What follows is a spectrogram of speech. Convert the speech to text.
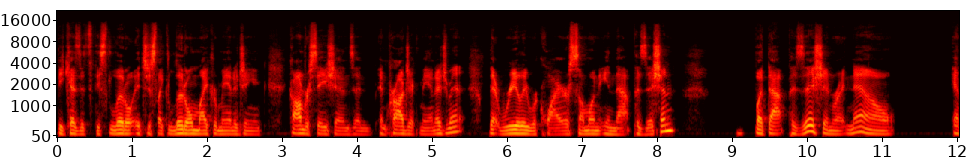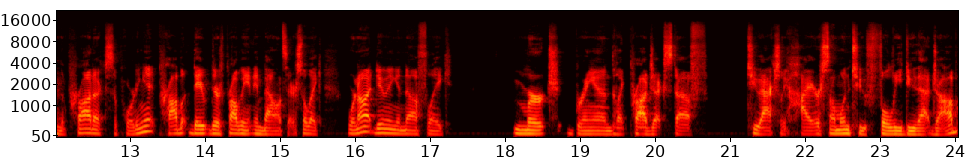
Because it's this little, it's just like little micromanaging conversations and, and project management that really requires someone in that position. But that position right now and the product supporting it, probably there's probably an imbalance there. So like we're not doing enough like merch brand like project stuff to actually hire someone to fully do that job.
